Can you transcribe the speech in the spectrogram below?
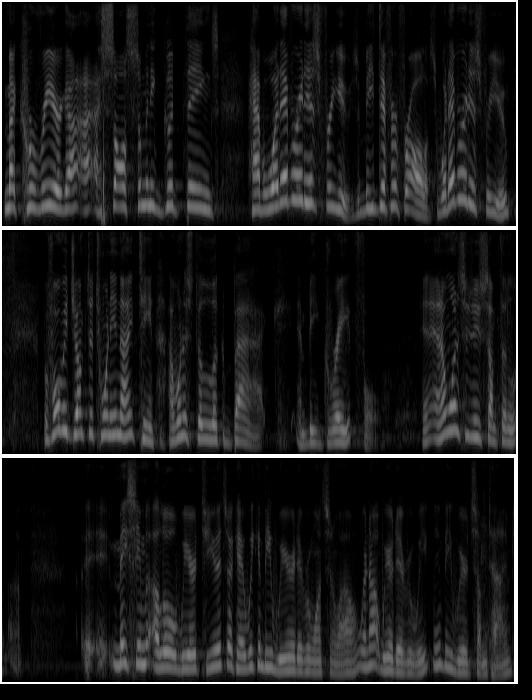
my career. God, I, I saw so many good things happen. Whatever it is for you, it'll be different for all of us. Whatever it is for you, before we jump to 2019, I want us to look back and be grateful. And, and I want us to do something. Uh, it may seem a little weird to you. It's okay. We can be weird every once in a while. We're not weird every week. We can be weird sometimes.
